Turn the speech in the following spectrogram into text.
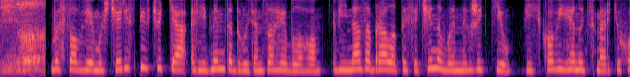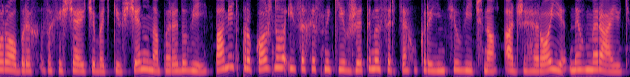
війна. Висловлюємо щирі співчуття рідним та друзям загиблого. Війна забрала тисячі невинних життів. Військові гинуть смертю хоробрих, захищаючи батьківщину на передовій. Пам'ять про кожного із захисників житиме в серцях українців вічно, адже герої не вмирають.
